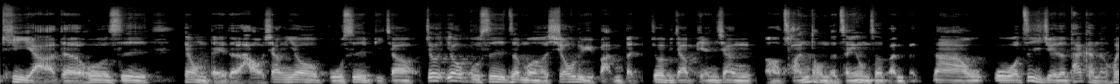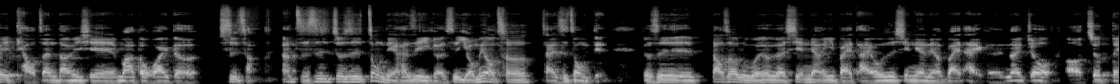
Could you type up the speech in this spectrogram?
Kia 的或者是 Hyundai 的，好像又不是比较，就又不是这么修旅版本，就会比较偏向呃传统的乘用车版本。那我自己觉得它可能会挑战到一些 Model Y 的市场，那只是就是重点还是一个是有没有车才是重点。就是到时候如果有个限量一百台或者限量两百台，可能那就呃就得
